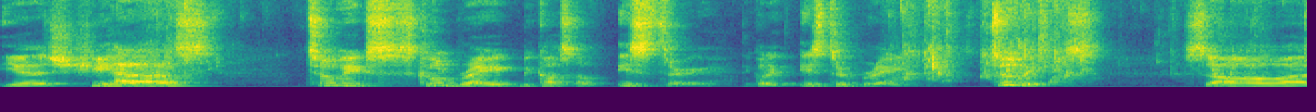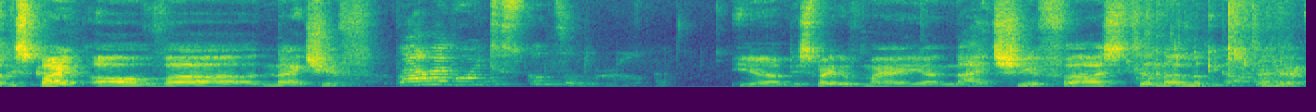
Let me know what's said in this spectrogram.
Yes, she has two weeks school break because of Easter. They call it Easter break. Two weeks. So, uh, despite of uh, night shift, But am I going to school tomorrow? yeah, despite of my uh, night shift, uh, still uh, looking after her.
